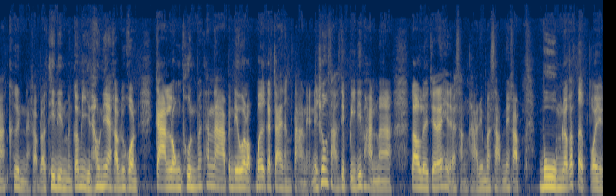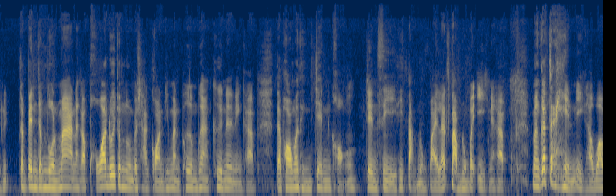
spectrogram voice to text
มากขึ้นนะครับแล้วที่ดินมันก็มีอยู่เท่านี้ครับทุกคนการลงทุนพัฒนาเป็น developer กระจายต่างๆเนี่ยในช่วง 30 ปีที่ผ่านมา เราเลยจะได้เห็นอสังหาริมทรัพย์เนี่ยครับบูมแล้วก็เติบโตอย่างจะเป็นจำนวนมากนะครับเพราะว่าด้วยจำนวนประชากรที่มันเพิ่มมากขึ้นนั่นเองครับแต่พอมาถึงเจนของ Gen Z ที่ต่ำลงไปและต่ำลงไปอีกนะครับ มันก็จะเห็นอีกครับว่า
